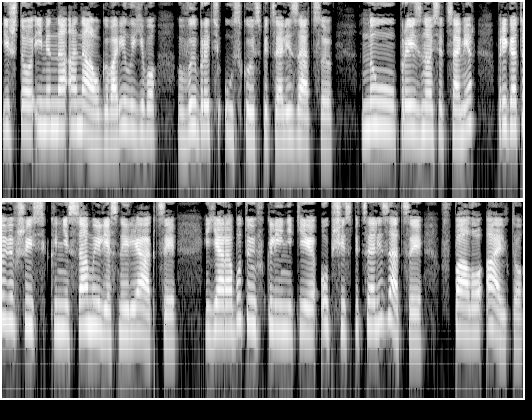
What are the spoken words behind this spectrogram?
и что именно она уговорила его выбрать узкую специализацию. «Ну», — произносит Самер, приготовившись к не самой лестной реакции, «я работаю в клинике общей специализации в Пало-Альто,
